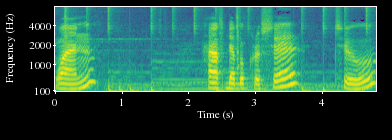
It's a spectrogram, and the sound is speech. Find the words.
one. Half double crochet. Two.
